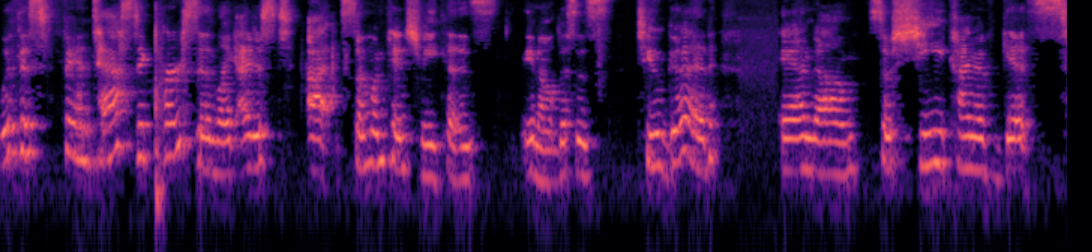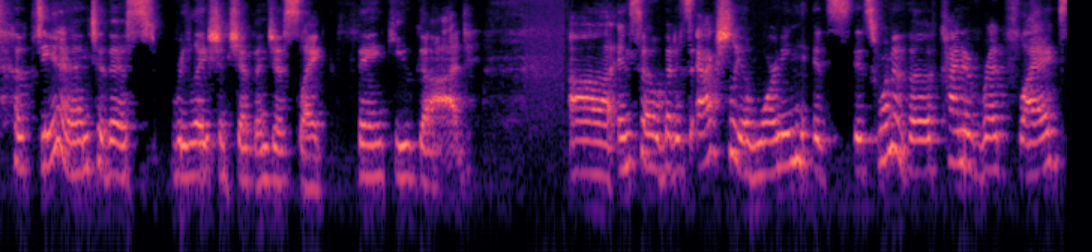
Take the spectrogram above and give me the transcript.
with this fantastic person. Like, I just, uh, someone pinch me because, you know, this is too good. And um, so she kind of gets hooked into this relationship and just like, thank you, God. Uh, and so, but it's actually a warning. It's it's one of the kind of red flags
